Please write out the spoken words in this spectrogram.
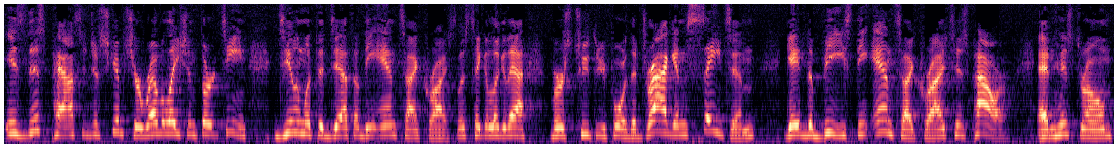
is this passage of Scripture, Revelation 13, dealing with the death of the Antichrist. Let's take a look at that. Verse 2 through 4. The dragon, Satan, gave the beast, the Antichrist, his power and his throne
